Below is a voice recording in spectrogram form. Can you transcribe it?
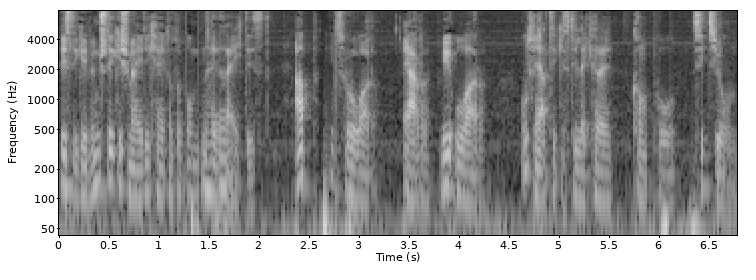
bis die gewünschte Geschmeidigkeit und Verbundenheit erreicht ist. Ab ins Rohr, R wie Ohr. Und fertig ist die leckere Komposition.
